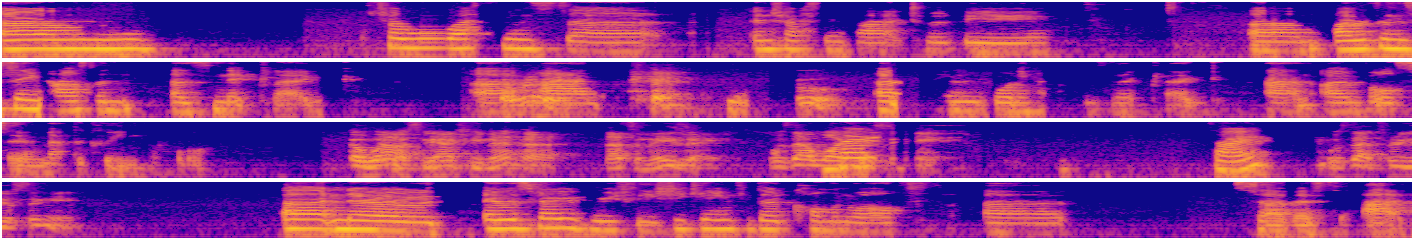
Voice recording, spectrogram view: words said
Um, for Westminster, interesting fact would be um, I was in the same house as Nick Clegg. Uh, oh, really? And, okay. Cool. Uh, in boarding house as Nick Clegg and I've also met the Queen before. Oh wow! So you actually met her? That's amazing. Was that while you were singing? Sorry. Was that through your singing? Uh, no, it was very briefly. She came for the Commonwealth uh, service at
